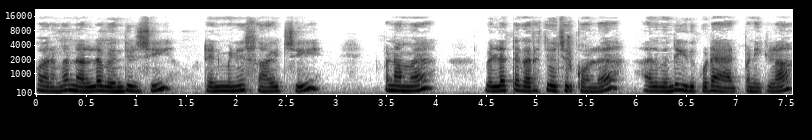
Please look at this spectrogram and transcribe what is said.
பாருங்கள் நல்லா வெந்துடுச்சு. டென் மினிட்ஸ் ஆயிடுச்சு. இப்போ நம்ம வெள்ளத்தை கரைச்சி வச்சுருக்கோம்ல அது வந்து இது கூட ஆட் பண்ணிக்கலாம்.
